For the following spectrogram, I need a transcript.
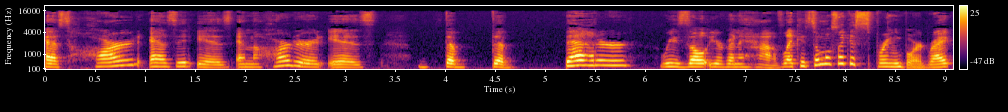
as hard as it is, and the harder it is, the the better result you're going to have. Like it's almost like a springboard, right?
